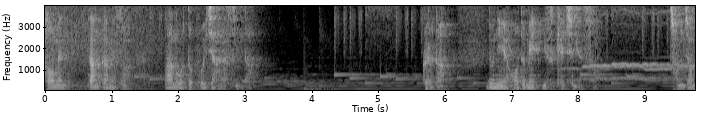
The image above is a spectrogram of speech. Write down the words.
처음엔 깜깜해서 아무것도 보이지 않았습니다. 그러다 눈이 어둠에 익숙해지면서 점점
